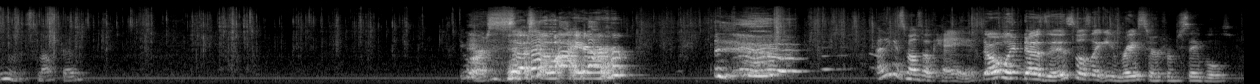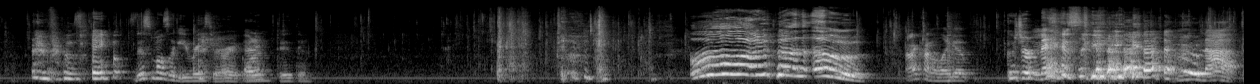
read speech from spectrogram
Mmm, it smells good. You are such a liar. I think it smells okay. No, it doesn't. It smells like eraser from Staples. From Staples. This smells like eraser. All right, Ready? one, two, three. I kind of like it. Cause you're nasty. I'm not.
